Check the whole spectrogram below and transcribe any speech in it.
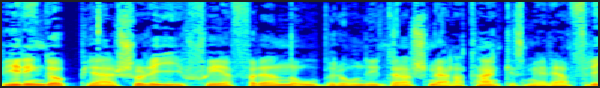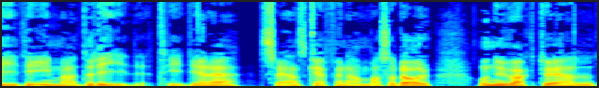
Vi ringde upp Pierre Schori, chef för den oberoende internationella tankesmedjan Fride i Madrid, tidigare svensk FN-ambassadör och nu aktuell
